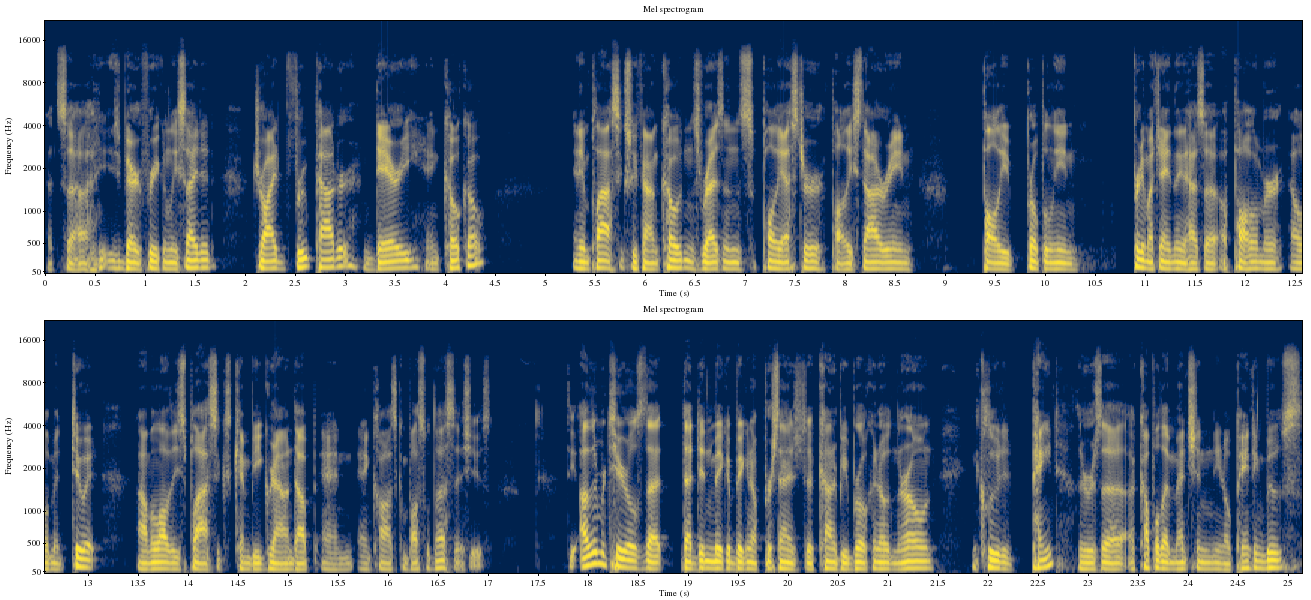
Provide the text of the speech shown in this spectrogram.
That's uh, very frequently cited. Dried fruit powder, dairy, and cocoa. And in plastics, we found coatings, resins, polyester, polystyrene, polypropylene, pretty much anything that has a, a polymer element to it. Um, a lot of these plastics can be ground up and, and cause combustible dust issues. The other materials that, that didn't make a big enough percentage to kind of be broken out on their own included paint. There was a, a couple that mentioned, you know, painting booths,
